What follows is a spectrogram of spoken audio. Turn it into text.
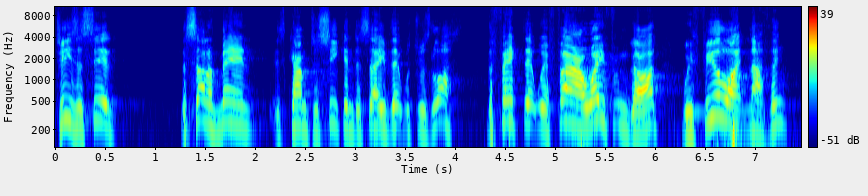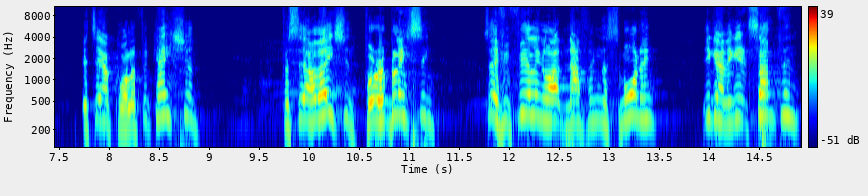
Jesus said, the Son of Man is come to seek and to save that which was lost. The fact that we're far away from God, we feel like nothing, it's our qualification for salvation, for a blessing. So if you're feeling like nothing this morning, you're going to get something.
